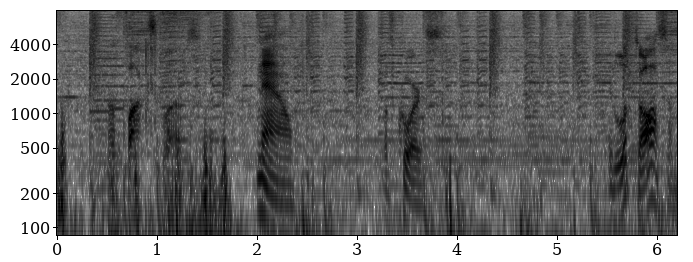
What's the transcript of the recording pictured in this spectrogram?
of foxgloves. Now, of course, it looks awesome.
